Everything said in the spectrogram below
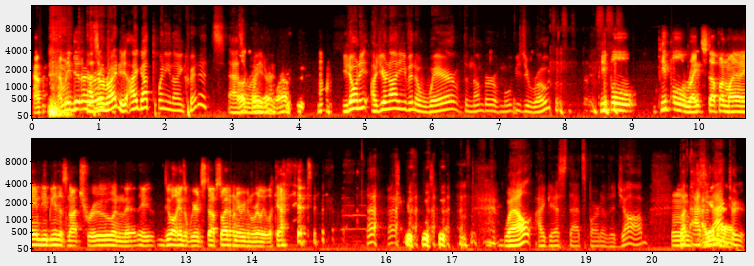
How, how many did I as a write? writer, I got 29 credits as a writer. wow. You don't. You're not even aware of the number of movies you wrote. People people write stuff on my IMDb that's not true, and they, they do all kinds of weird stuff. So I don't even really look at it. well, I guess that's part of the job. But Mm. as I an am a- actor,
